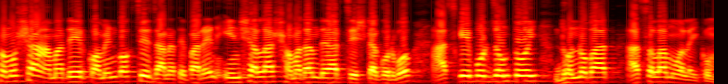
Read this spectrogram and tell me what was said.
সমস্যা আমাদের কমেন্ট বক্সে জানাতে পারেন। ইনশাল্লাহ সমাধান দেওয়ার চেষ্টা করব। আজকে পর্যন্তই। ধন্যবাদ। আসসালামু আলাইকুম।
